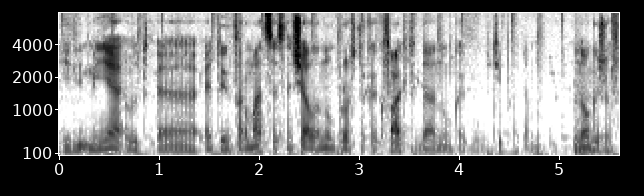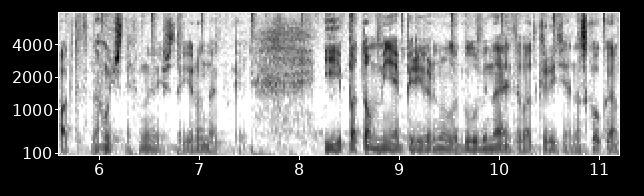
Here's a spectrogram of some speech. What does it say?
И для меня вот э, эта информация сначала, ну, просто как факт, да, ну, как, типа, там, много же фактов научных, ну, и что, ерунда какая. И потом меня перевернула глубина этого открытия, насколько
